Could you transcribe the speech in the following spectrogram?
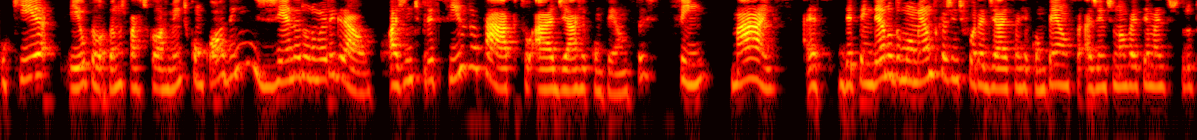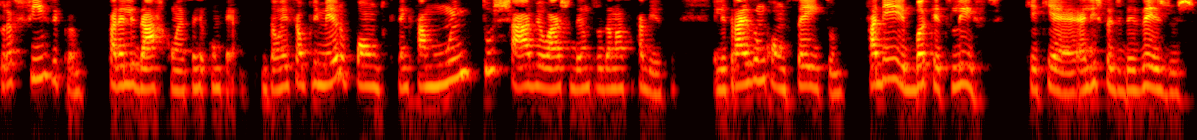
O que eu, pelo menos particularmente, concordo em gênero, número e grau. A gente precisa estar tá apto a adiar recompensas, sim, mas dependendo do momento que a gente for adiar essa recompensa, a gente não vai ter mais estrutura física para lidar com essa recompensa. Então, esse é o primeiro ponto que tem que estar tá muito chave, eu acho, dentro da nossa cabeça. Ele traz um conceito, sabe, bucket list, que, que é a lista de desejos?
